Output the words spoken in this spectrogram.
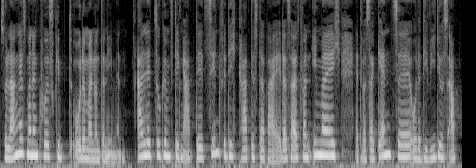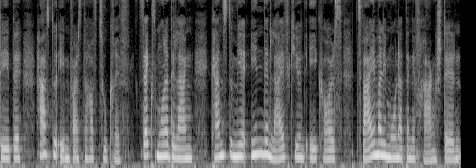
solange es meinen Kurs gibt oder mein Unternehmen. Alle zukünftigen Updates sind für dich gratis dabei. Das heißt, wann immer ich etwas ergänze oder die Videos update, hast du ebenfalls darauf Zugriff. Sechs Monate lang kannst du mir in den Live QA Calls zweimal im Monat deine Fragen stellen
